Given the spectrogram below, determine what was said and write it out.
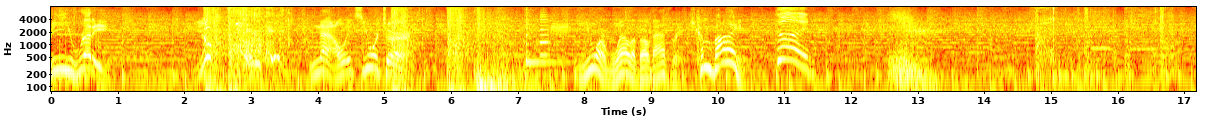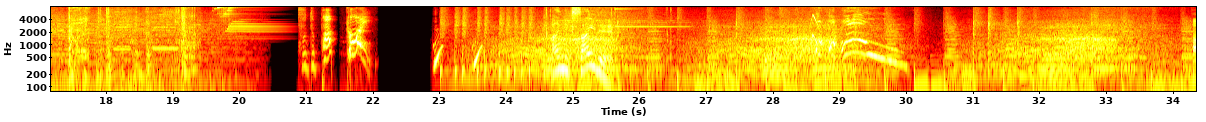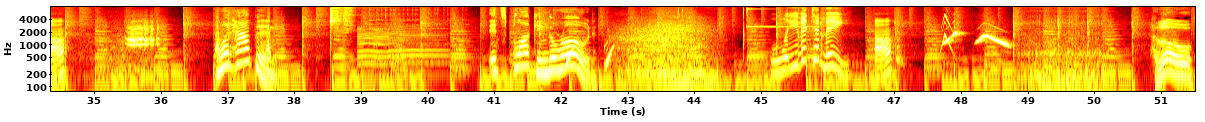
Be ready! Yup! Now it's your turn. You are well above average. Combine! Good! For the pop toy! I'm excited. Huh? What happened? It's blocking the road. Leave it to me. Huh? Hello?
